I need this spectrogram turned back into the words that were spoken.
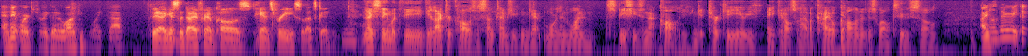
and it works really good. A lot of people like that. Yeah, I guess the diaphragm call is hands free, so that's good. Nice thing about the, the electric calls is sometimes you can get more than one species in that call. You can get turkey, or you, and you could also have a coyote Yeah. call in it as well too. So I, Oh, very good.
